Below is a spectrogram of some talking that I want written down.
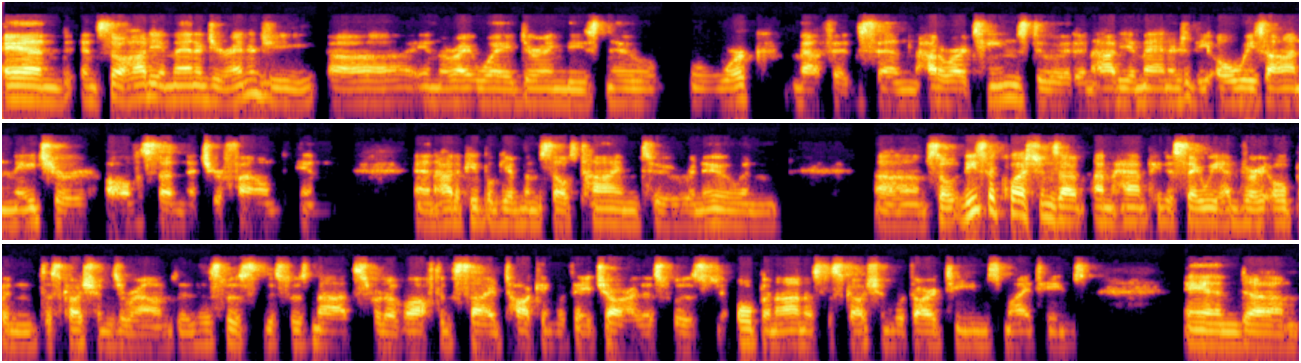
and and so how do you manage your energy uh, in the right way during these new work methods and how do our teams do it and how do you manage the always on nature all of a sudden that you're found in and how do people give themselves time to renew and um, so these are questions I'm, I'm happy to say we had very open discussions around. This was this was not sort of off to the side talking with HR. This was open, honest discussion with our teams, my teams, and um,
